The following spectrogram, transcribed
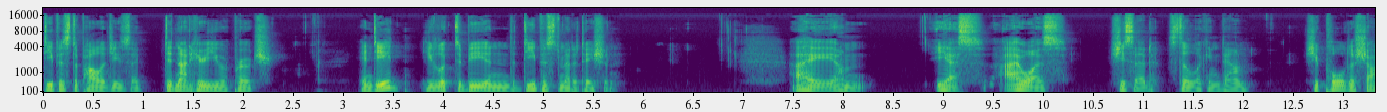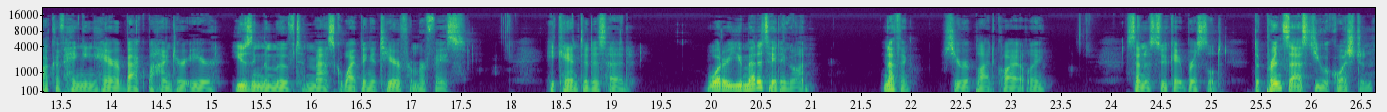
deepest apologies. I did not hear you approach. Indeed, you look to be in the deepest meditation. I, um, yes, I was, she said, still looking down. She pulled a shock of hanging hair back behind her ear, using the move to mask wiping a tear from her face. He canted his head. What are you meditating on? Nothing, she replied quietly. Sanosuke bristled. The prince asked you a question.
